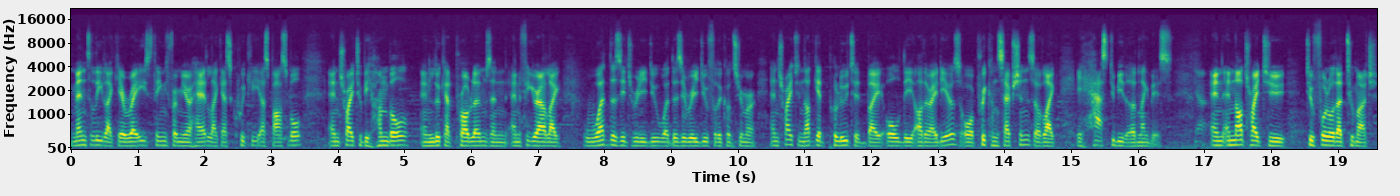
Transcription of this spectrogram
mentally like erase things from your head like as quickly as possible and try to be humble and look at problems and, and figure out like what does it really do? What does it really do for the consumer? And try to not get polluted by all the other ideas or preconceptions of like it has to be done like this. And and not try to to follow that too much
